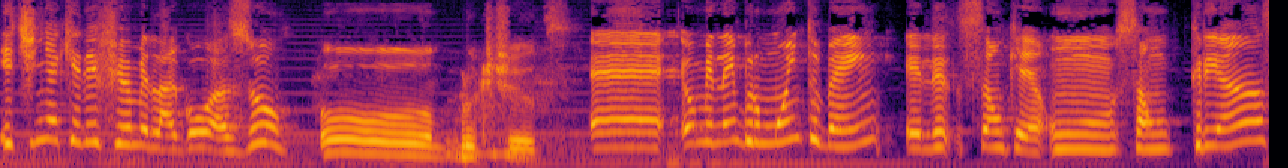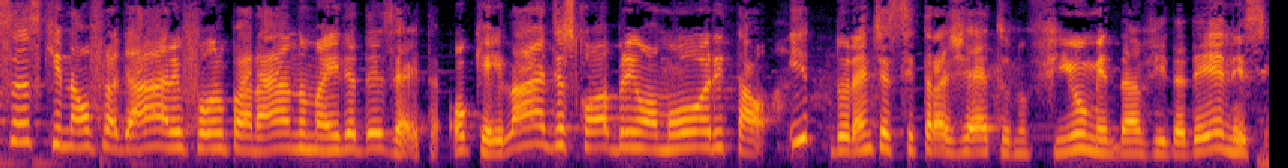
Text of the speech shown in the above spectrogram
e tinha aquele filme Lagoa Azul, Ô, Brooke Shields. é, eu me lembro muito bem, eles são o quê? Um, são crianças que naufragaram e foram parar numa ilha deserta. Ok, lá descobrem o amor e tal. E durante esse trajeto no filme da vida deles,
